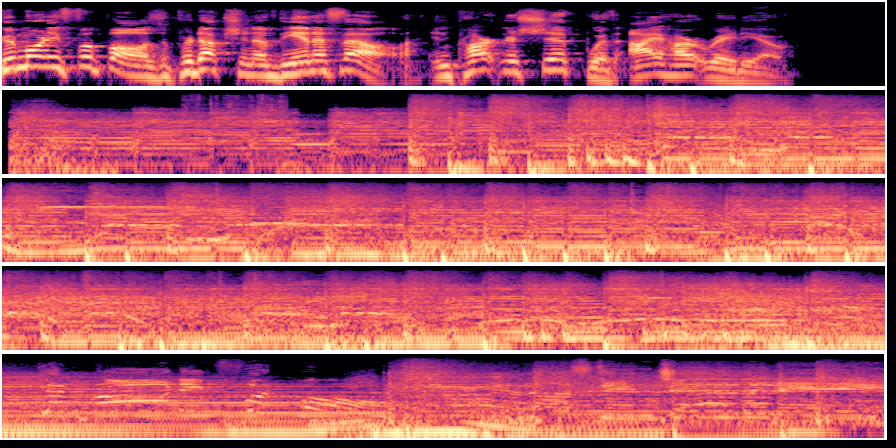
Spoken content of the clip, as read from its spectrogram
Good Morning Football is a production of the NFL in partnership with iHeartRadio. Good morning, football. Lost in Germany.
